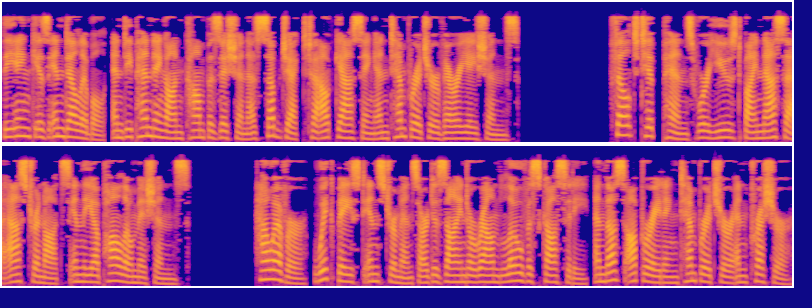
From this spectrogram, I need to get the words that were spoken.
the ink is indelible, and depending on composition is subject to outgassing and temperature variations. Felt tip pens were used by NASA astronauts in the Apollo missions. However, wick-based instruments are designed around low viscosity, and thus operating temperature and pressure.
